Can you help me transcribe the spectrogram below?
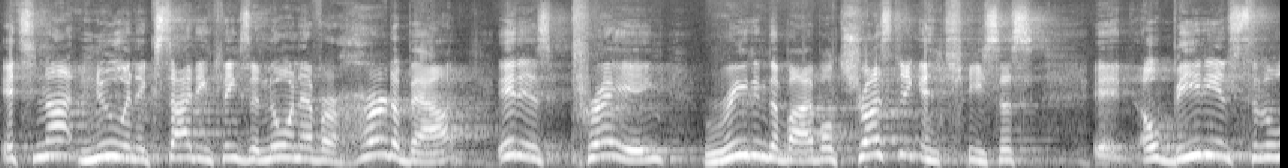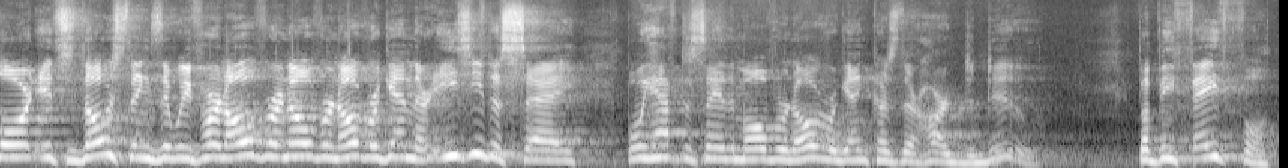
it's not new and exciting things that no one ever heard about. It is praying, reading the Bible, trusting in Jesus, it, obedience to the Lord. It's those things that we've heard over and over and over again. They're easy to say, but we have to say them over and over again because they're hard to do. But be faithful.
